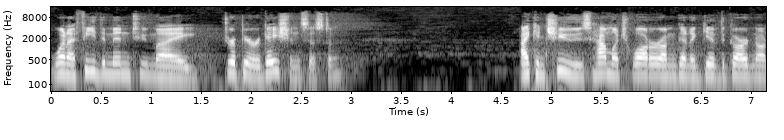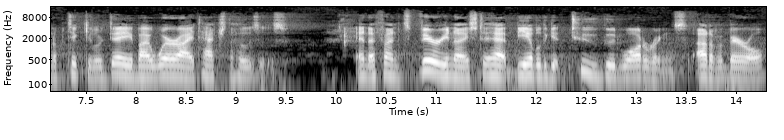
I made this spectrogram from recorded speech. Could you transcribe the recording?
when I feed them into my drip irrigation system, I can choose how much water I'm going to give the garden on a particular day by where I attach the hoses. And I find it's very nice to have, be able to get two good waterings out of a barrel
